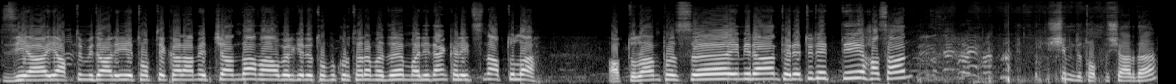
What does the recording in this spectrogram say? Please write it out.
Ziya yaptı müdahaleyi. Top tekrar Ahmet Can'da ama o bölgede topu kurtaramadı. Mali'den kalecisine Abdullah. Abdullah'ın pası. Emirhan tereddüt etti. Hasan. Şimdi top dışarıda.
